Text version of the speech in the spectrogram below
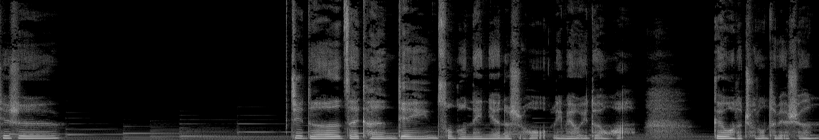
其实，记得在看电影《匆匆那年》的时候，里面有一段话，给我的触动特别深。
